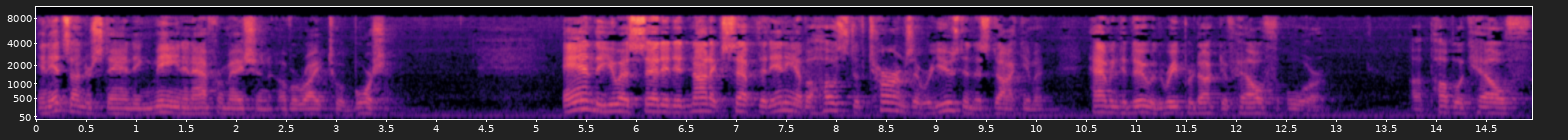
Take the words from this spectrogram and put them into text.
in its understanding, mean an affirmation of a right to abortion. And the U.S. said it did not accept that any of a host of terms that were used in this document having to do with reproductive health or uh, public health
